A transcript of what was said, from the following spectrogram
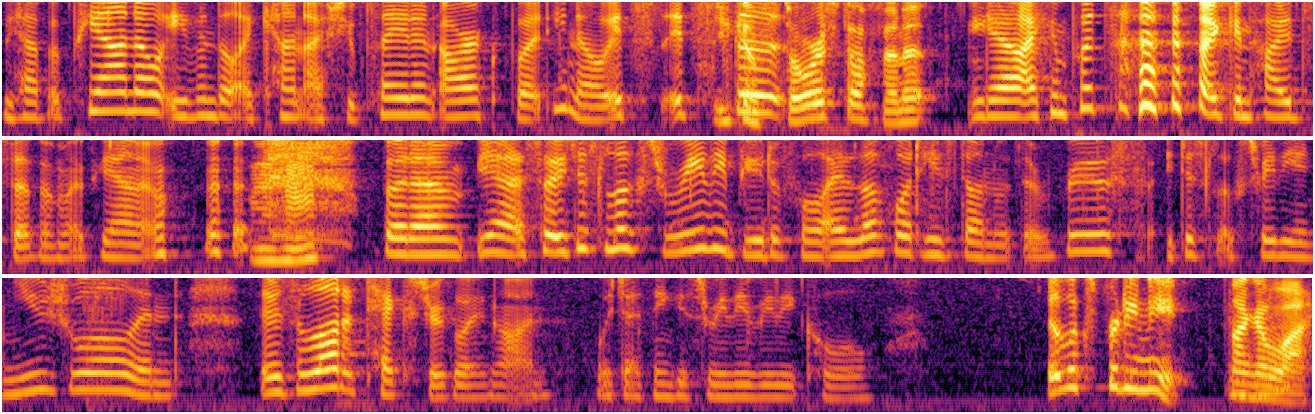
we have a piano, even though I can't actually play it in Ark. But you know, it's it's You the can store stuff in it. yeah, I can put I can hide stuff in my piano. hmm But um, yeah, so it just looks really beautiful. I love what he's done with the roof. It just looks really unusual, and there's a lot of texture going on, which I think is really really cool. It looks pretty neat. Not gonna lie.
